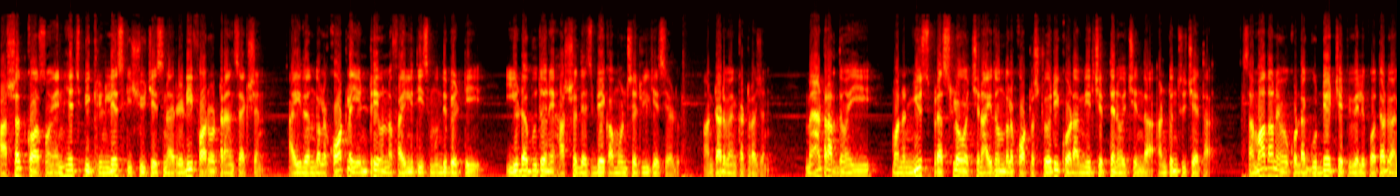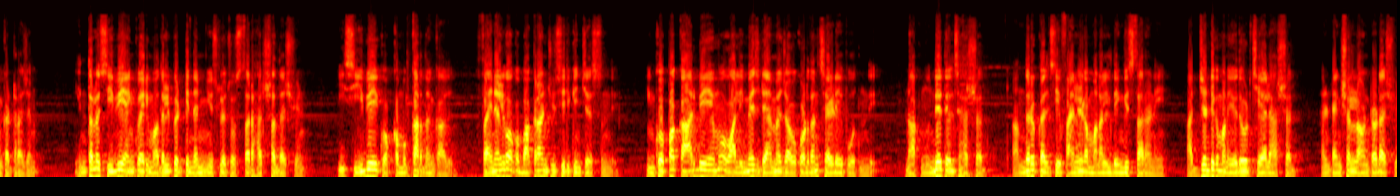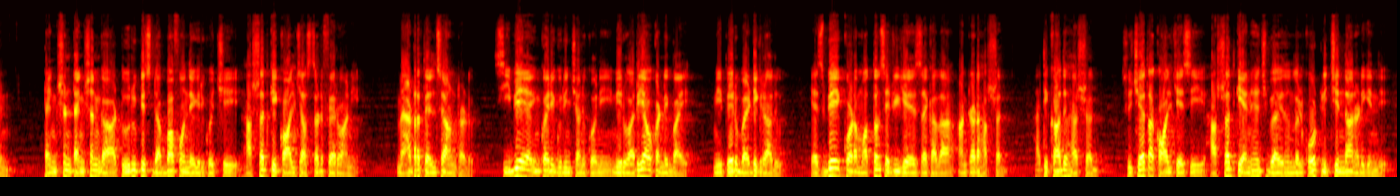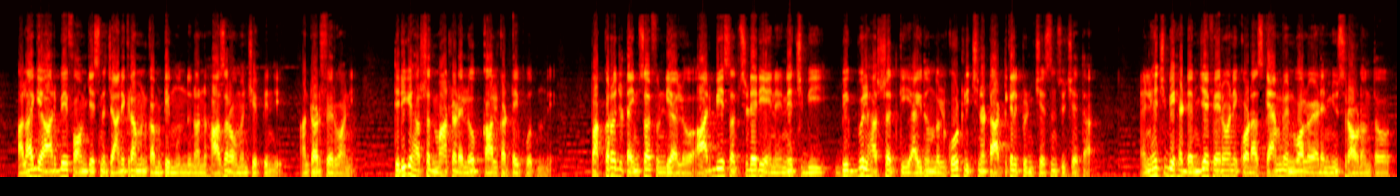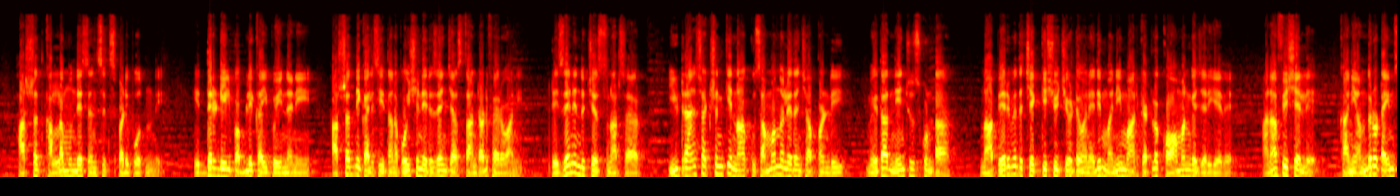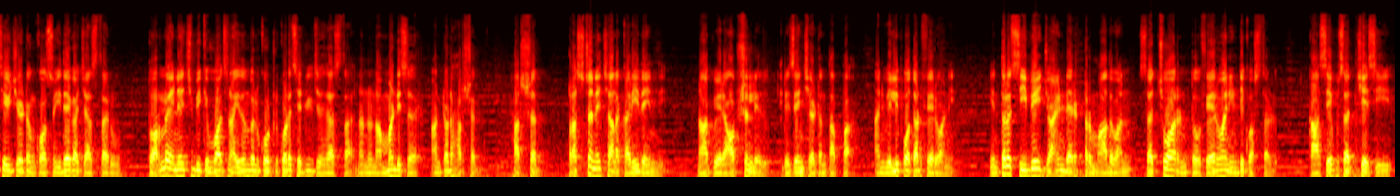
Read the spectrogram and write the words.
హర్షద్ కోసం ఎన్హెచ్బి గ్రీన్లేస్కి ఇష్యూ చేసిన రెడీ ఫార్వర్డ్ ట్రాన్సాక్షన్. ఐదు వందల కోట్ల ఎంట్రీ ఉన్న ఫైల్ని తీసి ముందు పెట్టి ఈ డబ్బుతోనే హర్షద్ ఎస్బీఐకి అమౌంట్ సెటిల్ చేశాడు. అంటాడు వెంకటరాజన్. మ్యాటర్ అర్థమయ్యి మన న్యూస్ ప్రెస్లో వచ్చిన ఐదు వందల కోట్ల స్టోరీ కూడా మీరు చెప్తేనే వచ్చిందా? అంటుంది సుచేత. సమాధానం ఇవ్వకుండా గుడ్ డేట్ చెప్పి వెళ్ళిపోతాడు వెంకటరాజన్. ఇంతలో సిబిఐ ఎంక్వైరీ మొదలుపెట్టిందని న్యూస్లో చూస్తారు హర్షద్ అశ్విన్ ఈ సిబిఐకి ఒక్క ముక్క అర్థం కాదు. ఫైనల్గా ఒక బక్రాన్ని చూసి ఇరికించేస్తుంది. ఇంకో పక్క ఆర్బీఐ ఏమో వాళ్ళ ఇమేజ్ డ్యామేజ్ అవ్వకూడదని సైడ్ అయిపోతుంది. నాకు ముందే తెలుసు హర్షద్. అందరూ కలిసి ఫైనల్గా మనల్ని దెంగిస్తారని. అర్జెంటుగా మనం ఏదో ఒకటి చేయాలి హర్షద్ అని టెన్షన్లో ఉంటాడు అశ్విన్. టెన్షన్ టెన్షన్గా టూ రూపీస్ డబ్బా ఫోన్ దగ్గరికి వచ్చి హర్షద్కి కాల్ చేస్తాడు ఫెర్వాని. మ్యాటర్ తెలిసే ఉంటాడు సిబిఐ ఎంక్వైరీ గురించి అనుకొని మీరు వరి అవ్వకండి బాయ్. మీ పేరు బయటికి రాదు. ఎస్బీఐ కూడా మొత్తం సెటిల్ చేసే కదా అంటాడు హర్షద్. అది కాదు హర్షద్. సుచేత కాల్ చేసి హర్షద్కి ఎన్హెచ్బి ఐదు వందల కోట్లు ఇచ్చిందా అని అడిగింది. అలాగే ఆర్బీఐ ఫామ్ చేసిన జానకిరామన్ కమిటీ ముందు నన్ను హాజరవ్వమని చెప్పింది అంటాడు ఫెర్వాని. తిరిగి హర్షద్ మాట్లాడే లోపు కాల్ కట్ అయిపోతుంది. పక్క రోజు టైమ్స్ ఆఫ్ ఇండియాలో ఆర్బీఐ సబ్సిడరీ అయిన ఎన్హెచ్బి బిగ్ బుల్ హర్షద్కి ఐదు వందల కోట్లు ఇచ్చినట్టు ఆర్టికల్ ప్రింట్ చేసిన Sucheta. NHB head MJ Pherwani కూడా స్కామ్లో ఇన్వాల్వ్ అయ్యాడని న్యూస్ రావడంతో హర్షద్ కళ్ళ ముందే సెన్సెక్స్ పడిపోతుంది. ఇద్దరి డీల్ పబ్లిక్ అయిపోయిందని హర్షద్ని కలిసి తన పొజిషన్ని రిజైన్ చేస్తా అంటాడు ఫెర్వాని. రిజైన్ ఎందుకు చేస్తున్నారు సార్? ఈ ట్రాన్సాక్షన్కి నాకు సంబంధం లేదని చెప్పండి. మిగతాది నేను చూసుకుంటా. నా పేరు మీద చెక్ ఇష్యూ చేయటం అనేది మనీ మార్కెట్లో కామన్గా జరిగేదే. అనఫీషియల్లే కానీ అందరూ టైం సేవ్ చేయడం కోసం ఇదేగా చేస్తారు. త్వరలో ఎన్హెచ్బికి ఇవ్వాల్సిన ఐదు వందల కోట్లు కూడా సెటిల్ చేసేస్తా. నన్ను నమ్మండి సార్ అంటాడు హర్షద్. హర్షద్ ట్రస్ట్ అనేది చాలా ఖరీదైంది. నాకు వేరే ఆప్షన్ లేదు. రిజైన్ చేయడం తప్ప అని వెళ్ళిపోతాడు ఫేర్వాని. ఇంతలో CBI joint director Madhavan search వారెంట్తో Pherwani ఇంటికి వస్తాడు. కాసేపు సర్చ్ చేసి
